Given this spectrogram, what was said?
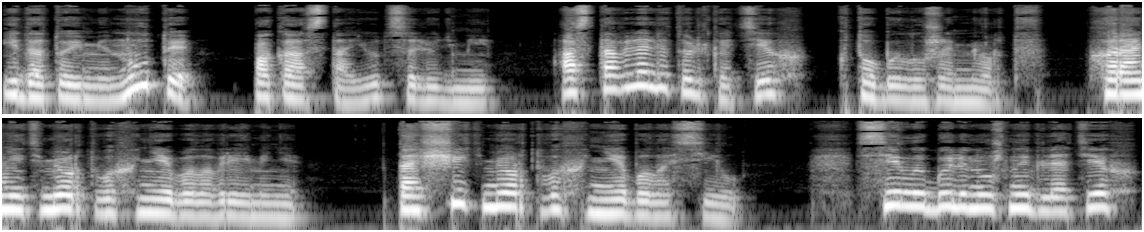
и до той минуты, пока остаются людьми. Оставляли только тех, кто был уже мертв. Хоронить мертвых не было времени. Тащить мертвых не было сил. Силы были нужны для тех,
